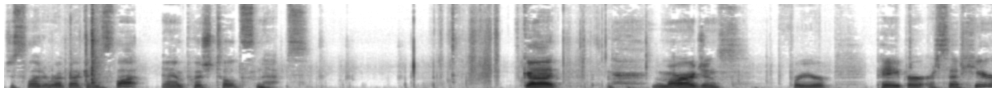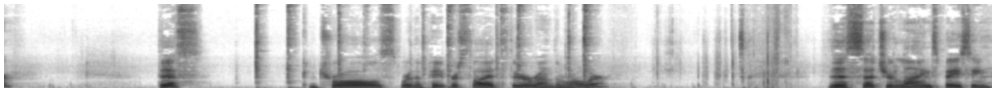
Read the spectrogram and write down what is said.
just slide it right back in the slot and push till it snaps. Got the margins for your paper are set here. This controls where the paper slides through around the roller. This sets your line spacing.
